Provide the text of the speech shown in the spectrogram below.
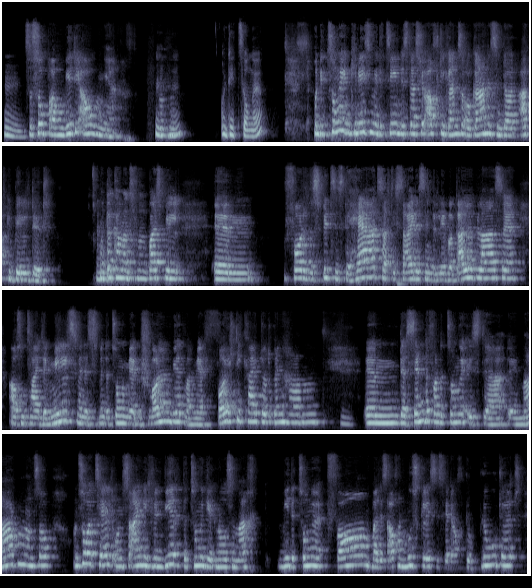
Hm. So, so brauchen wir die Augen, ja. Mhm. mhm. Und die Zunge? Und die Zunge in chinesischer Medizin ist, dass wir auch die ganzen Organe sind dort abgebildet. Mhm. Und da kann man zum Beispiel ähm, Vorder- des Spitze ist der Herz, auf die Seite sind die Leber-Galle-Blase, außen Teil der Milz, wenn, es, wenn der Zunge mehr geschwollen wird, weil wir mehr Feuchtigkeit dort drin haben. Mhm. Ähm, der Sender von der Zunge ist der äh, Magen und so. Und so erzählt uns eigentlich, wenn wir der Zungendiagnose machen, wie die Zunge formt, weil das auch ein Muskel ist, es wird auch durchblutet,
